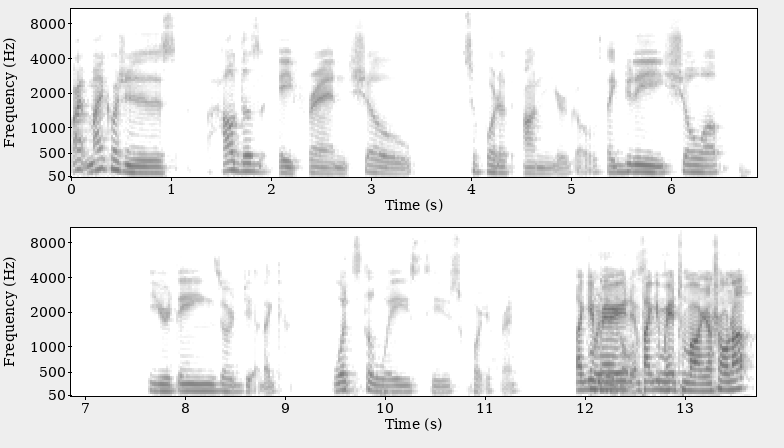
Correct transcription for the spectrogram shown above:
My my question is, how does a friend show supportive on your goals? Like, do they show up to your things, or do like, what's the ways to support your friend? If I get married, if I get married tomorrow, y'all showing up?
